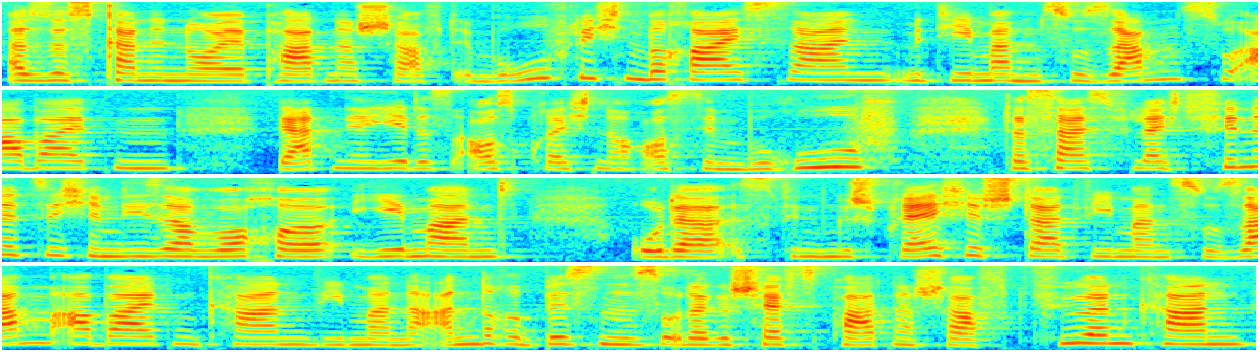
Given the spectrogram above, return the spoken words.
Also das kann eine neue Partnerschaft im beruflichen Bereich sein, mit jemandem zusammenzuarbeiten. Wir hatten ja jedes Ausbrechen auch aus dem Beruf. Das heißt, vielleicht findet sich in dieser Woche jemand oder es finden Gespräche statt, wie man zusammenarbeiten kann, wie man eine andere Business- oder Geschäftspartnerschaft führen kann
